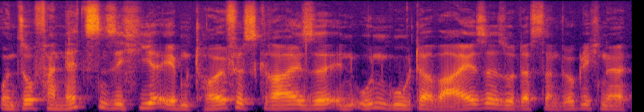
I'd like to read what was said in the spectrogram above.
Und so vernetzen sich hier eben Teufelskreise in unguter Weise, sodass dann wirklich eine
